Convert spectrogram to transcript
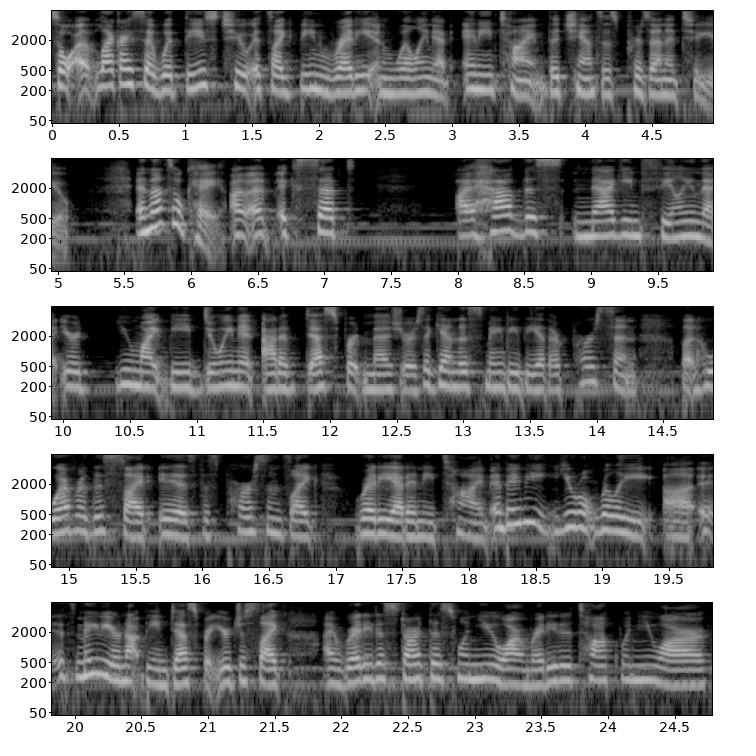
So, uh, like I said, with these two, it's like being ready and willing at any time the chance is presented to you. And that's okay. I, I, except I have this nagging feeling that you're you might be doing it out of desperate measures. Again, this may be the other person, but whoever this side is, this person's like ready at any time. And maybe you don't really. Uh, it's maybe you're not being desperate. You're just like, I'm ready to start this when you are. I'm ready to talk when you are.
